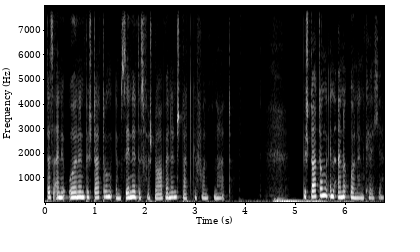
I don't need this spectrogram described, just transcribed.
dass eine Urnenbestattung im Sinne des Verstorbenen stattgefunden hat. Bestattung in einer Urnenkirche.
